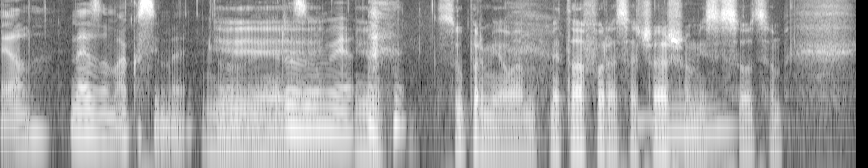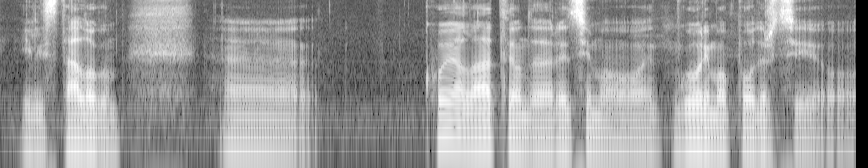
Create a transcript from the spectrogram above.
Jel? Ne znam ako si me je, razumio. Super mi je ova metafora sa čašom i sa socim ili stalogom. E, koje alate onda recimo ovaj, govorimo o podršci, o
